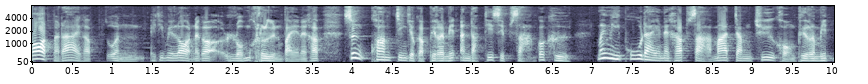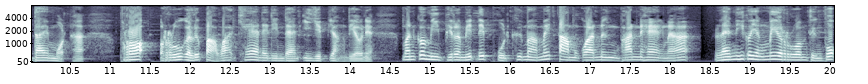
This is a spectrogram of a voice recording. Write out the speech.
รอดมาได้ครับ ส่วนไอ้ที่ไม่รอดนะก็ล้มคลืนไปนะครับ ซึ่งความจริงเกี่ยวกับพีระมิดอันดับที่ 13 ก็คือ ไม่มีผู้ใดนะครับสามารถจำชื่อของพีระมิดได้หมดฮะเพราะรู้กันหรือเปล่าว่าแค่ในดินแดนอียิปต์อย่างเดียวเนี่ย มันก็มีพีระมิดได้ผุดขึ้นมาไม่ต่ำกว่า 1,000 แห่งนะฮะและนี่ก็ยังไม่รวมถึงพวก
